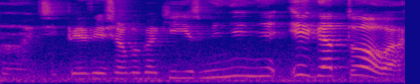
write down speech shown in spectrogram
А, теперь внесем кое-какие изменения и готово.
